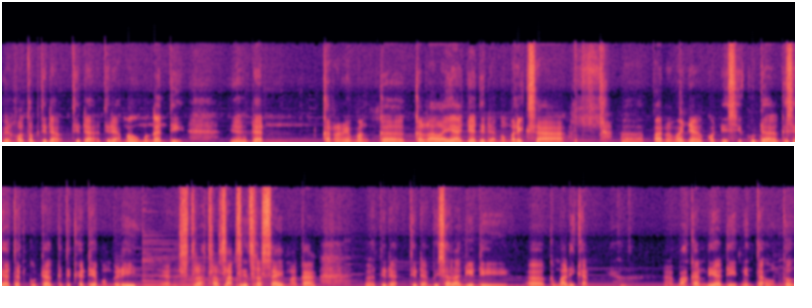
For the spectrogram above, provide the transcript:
bin Khattab tidak tidak tidak mau mengganti ya dan karena memang ke kelalaiannya tidak memeriksa uh, apa namanya kondisi kuda kesehatan kuda ketika dia membeli ya, setelah transaksi selesai maka uh, tidak tidak bisa lagi dikembalikan Nah, bahkan dia diminta untuk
